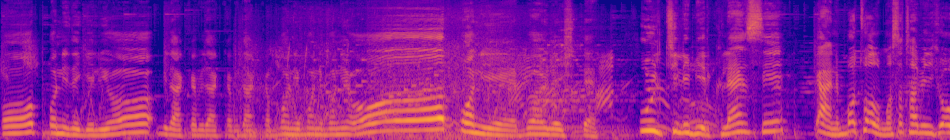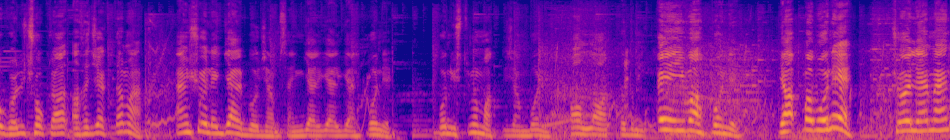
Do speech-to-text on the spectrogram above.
Hop Bonnie de geliyor. Bir dakika bir dakika bir dakika. Bonnie Bonnie Bonnie. Hop Bonnie. Böyle işte. Ultili bir Clancy. Yani bot olmasa tabii ki o golü çok rahat atacaktı ama ben şöyle gel bu hocam sen gel gel gel Bonnie. Bonnie üstüme mi atlayacağım Bonnie? Vallahi atladım. Eyvah Bonnie. Yapma Boni. Şöyle hemen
